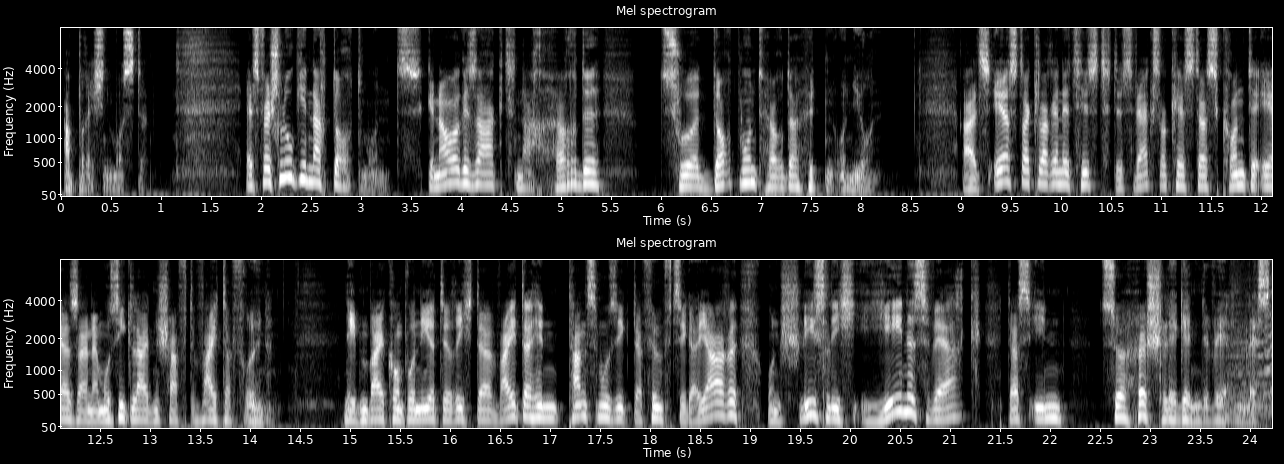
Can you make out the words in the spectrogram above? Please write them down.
abbrechen musste. Es verschlug ihn nach Dortmund, genauer gesagt nach Hörde, zur Dortmund-Hörder Hüttenunion. Als erster Klarinettist des Werksorchesters konnte er seiner Musikleidenschaft weiter frönen. Nebenbei komponierte Richter weiterhin Tanzmusik der 50er Jahre und schließlich jenes Werk, das ihn zur Höschlegende werden lässt.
